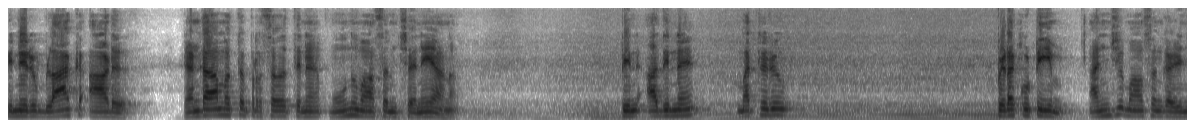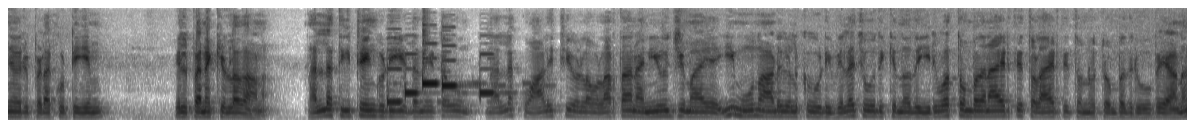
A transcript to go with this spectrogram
പിന്നെ ഒരു ബ്ലാക്ക് ആട് രണ്ടാമത്തെ പ്രസവത്തിന് മൂന്ന് മാസം ചെനയാണ്. പിന്നെ അതിന് മറ്റൊരു പിടക്കുട്ടിയും അഞ്ചു മാസം കഴിഞ്ഞ ഒരു പിടക്കുട്ടിയും വിൽപ്പനയ്ക്കുള്ളതാണ്. നല്ല തീറ്റയും കൂടി ഇടനീട്ടവും നല്ല ക്വാളിറ്റിയുള്ള വളർത്താൻ അനുയോജ്യമായ ഈ മൂന്ന് ആടുകൾക്ക് കൂടി വില ചോദിക്കുന്നത് ഇരുപത്തൊമ്പതിനായിരത്തി തൊള്ളായിരത്തി തൊണ്ണൂറ്റൊമ്പത് രൂപയാണ്.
